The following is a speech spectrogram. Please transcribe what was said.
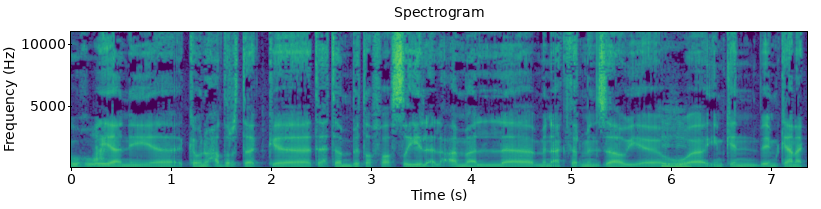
وهو نعم. يعني آه، كون حضرتك آه، تهتم بتفاصيل العمل آه، من أكثر من زاوية ويمكن بإمكانك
